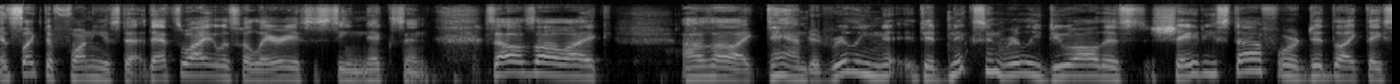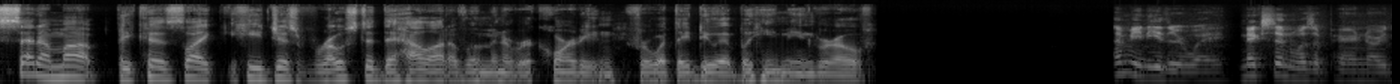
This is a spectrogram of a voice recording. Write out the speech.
It's like the funniest. That, that's why it was hilarious to see Nixon. So I was all like, I was all like, damn, did really did Nixon really do all this shady stuff, or did like they set him up because like he just roasted the hell out of them in a recording for what they do at Bohemian Grove? I mean, either way, Nixon was a paranoid.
